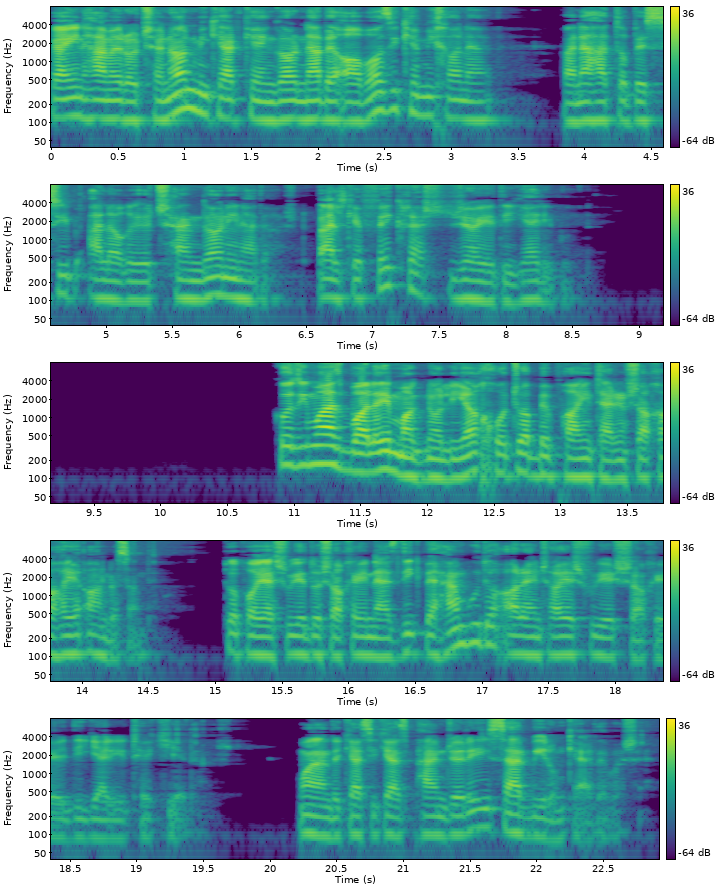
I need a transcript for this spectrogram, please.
و این همه را چنان می‌کرد که انگار نه به آوازی که می‌خواند و نه حتی به سیب علاقه چندانی نداشت بلکه فکرش جای دیگری بود. کوزیمو از بالای ماگنولیا خود را به پایین ترین شاخه های آن رسانده. دو پایش روی دو شاخه نزدیک به هم بود و آرنج هایش روی شاخه دیگری تکیه داشت مانند کسی که از پنجره ای سر بیرون کرده باشد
